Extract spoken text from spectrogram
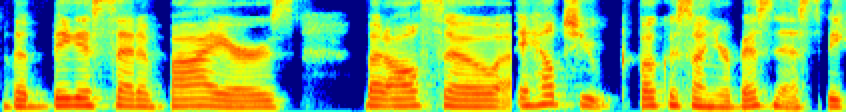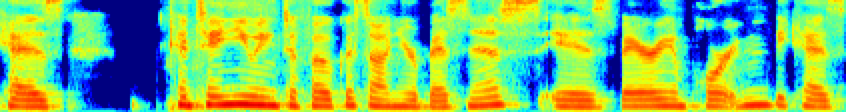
the biggest set of buyers but also it helps you focus on your business because continuing to focus on your business is very important because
